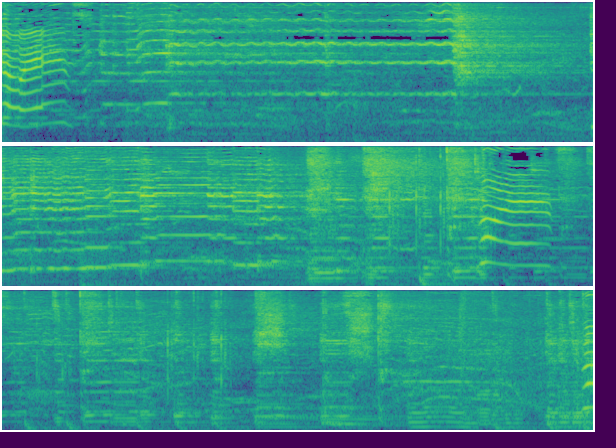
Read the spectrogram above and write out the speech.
go, Aves. Come on, Aves. Come on.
